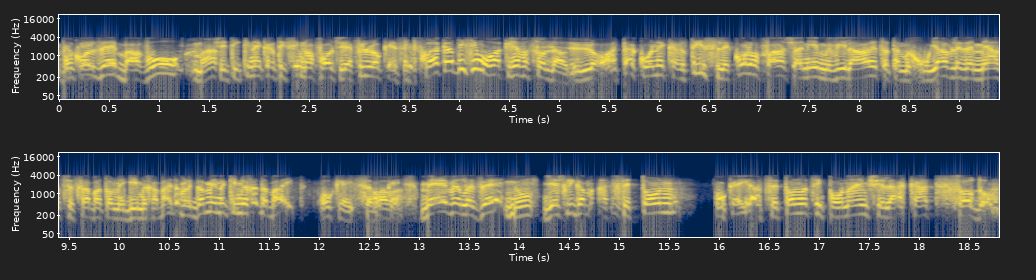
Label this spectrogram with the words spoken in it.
אוקיי. וכל זה בעבור? שתקנה כרטיסים להופעות שלי, אפילו לא כסף. את כל הכרטיסים או רק רבע סולד אאוט? לא, אתה קונה כרטיס לכל הופעה שאני מביא לארץ, אתה מחויב לזה מאז שסבתון מגיעים לך הביתה, אבל גם מנקים לך את הבית. אוקיי, סבבה. אוקיי, מעבר לזה. יש לי גם אצטון, אוקיי? אצטון לציפורניים של להקת סודום.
